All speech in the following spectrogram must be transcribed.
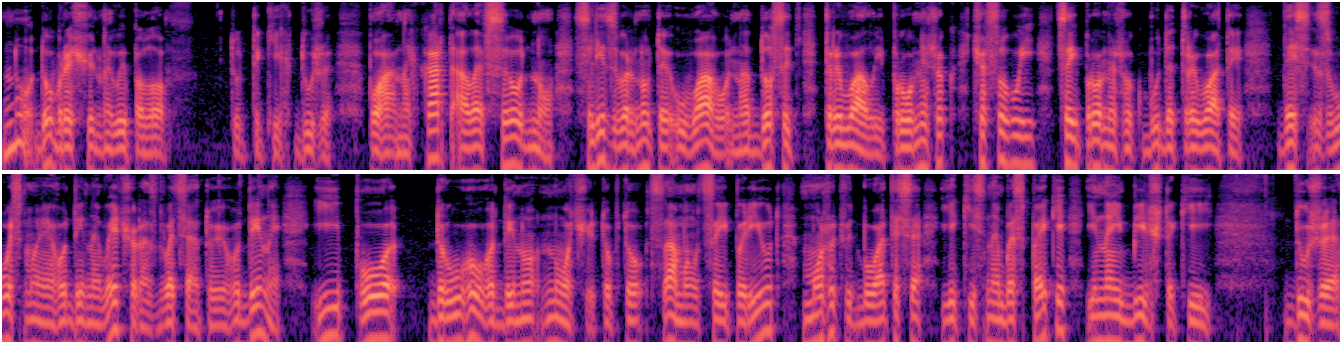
ну добре, що не випало тут таких дуже поганих карт, але все одно слід звернути увагу на досить тривалий проміжок часовий. Цей проміжок буде тривати десь з 8 години вечора, з 20 години і по другу годину ночі. Тобто саме у цей період можуть відбуватися якісь небезпеки, і найбільш такий дуже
